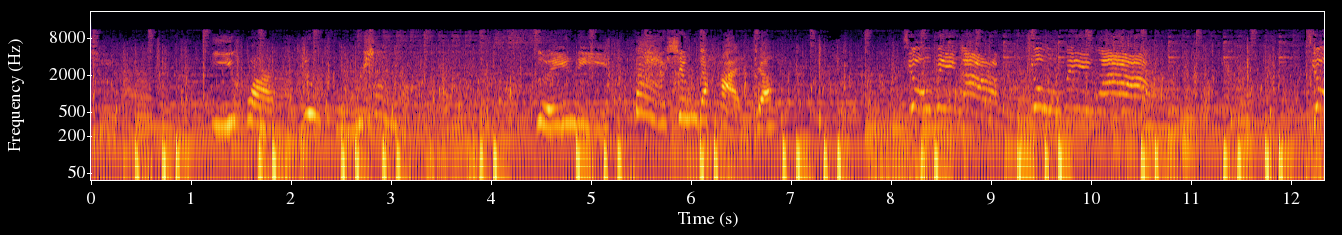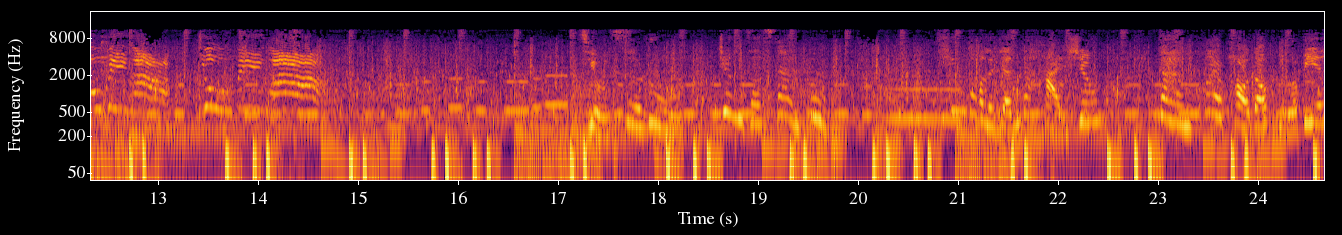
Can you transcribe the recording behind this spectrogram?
去，一会儿又浮上来。嘴里大声的喊着：“救命啊！救命啊！救命啊！救命啊！”九色鹿正在散步，听到了人的喊声，赶快跑到河边，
